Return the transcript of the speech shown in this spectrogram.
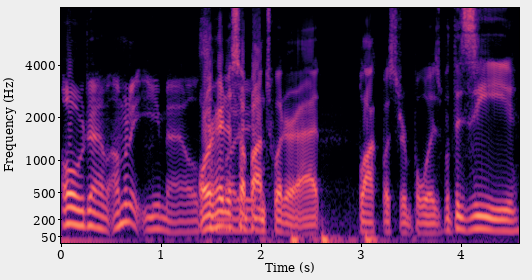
oh damn, I'm gonna email. Or hit us up on Twitter at Blockbuster Boys with a Z.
